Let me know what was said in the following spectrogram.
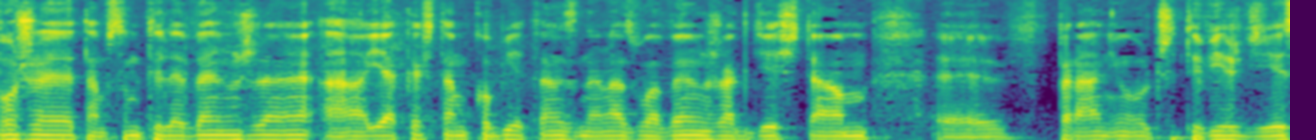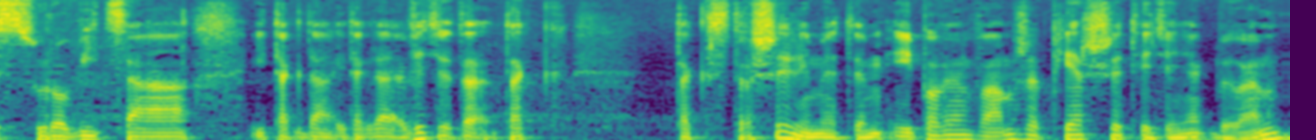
Boże, tam są tyle węże, a jakaś tam kobieta znalazła węża gdzieś tam e, w praniu, czy ty wiesz, gdzie jest surowica i tak dalej, i tak dalej. Wiecie, ta, tak, tak straszyli mnie tym i powiem wam, że pierwszy tydzień jak byłem,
